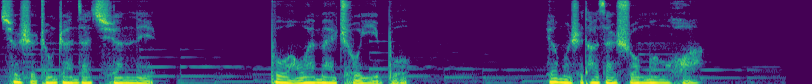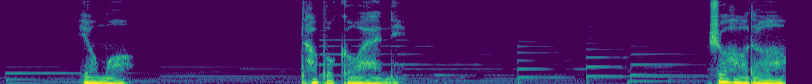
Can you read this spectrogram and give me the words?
却始终站在圈里，不往外迈出一步，要么是他在说梦话，要么他不够爱你。说好的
